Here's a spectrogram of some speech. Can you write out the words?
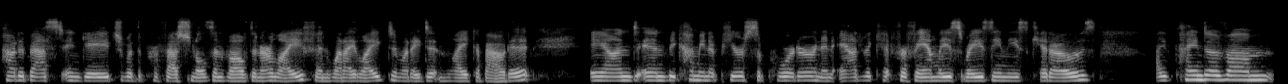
how to best engage with the professionals involved in our life and what I liked and what I didn't like about it. And in becoming a peer supporter and an advocate for families raising these kiddos, I've kind of um,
